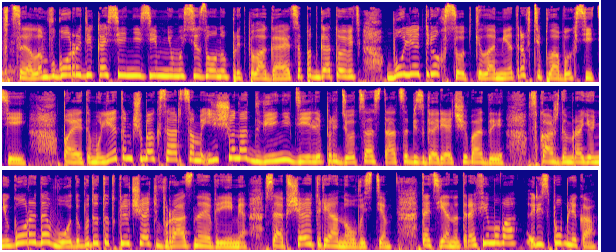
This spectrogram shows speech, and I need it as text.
В целом в городе к осенне-зимнему сезону предполагается подготовить более 300 километров тепловых сетей. Поэтому летом чебоксарцам еще на две недели придется остаться без горячей воды. В каждом районе города воду будут отключать в разное время, сообщают РИА Новости. Татьяна Трофимова, Республика.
